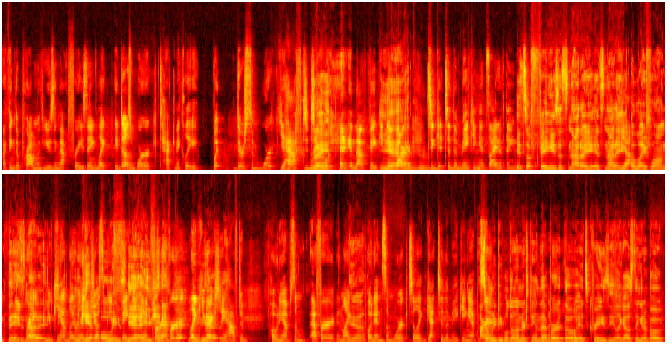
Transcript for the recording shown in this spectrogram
I think the problem with using that phrasing, like, it does work technically, but there's some work you have to do Right. in that faking Yeah. it part to get to the making it side of things. it's a phase. It's not a. It's not a, Yeah. a lifelong thing. It's right. not a. you can't literally can't just be always- faking yeah, it forever. Like, you actually have to pony up some effort and like Yeah. put in some work to like get to the making it part. So many people don't understand that part though. It's crazy. Like I was thinking about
